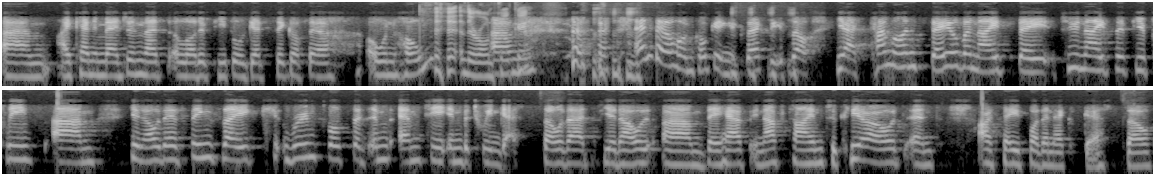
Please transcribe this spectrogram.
Um, I can imagine that a lot of people get sick of their own home and their own um, cooking, and their own cooking exactly. so yeah, come on, stay overnight, stay two nights if you please. Um, you know, there's things like rooms will sit empty in between guests so that you know um, they have enough time to clear out and are safe for the next guest. So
